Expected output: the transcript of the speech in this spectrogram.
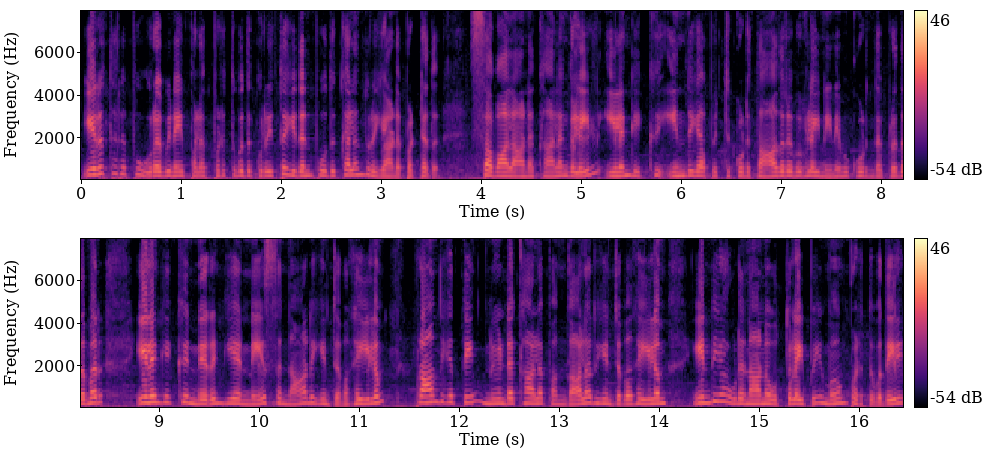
இருதரப்பு உறவினை பலப்படுத்துவது குறித்து இதன்போது கலந்துரையாடப்பட்டது. சவாலான காலங்களில் இலங்கைக்கு இந்தியா பெற்றுக் கொடுத்த ஆதரவுகளை நினைவுகூர்ந்த பிரதமர் இலங்கைக்கு நெருங்கிய நேச நாடு என்ற வகையிலும் பிராந்தியத்தின் நீண்டகால பங்காளர் என்ற வகையிலும் இந்தியாவுடனான ஒத்துழைப்பை மேம்படுத்துவதில்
